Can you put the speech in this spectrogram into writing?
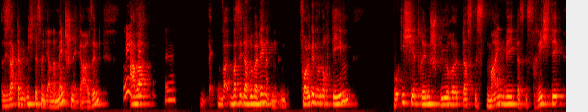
Also ich sage damit nicht, dass mir die anderen Menschen egal sind, nee, aber ja. was sie darüber denken. Folge nur noch dem, wo ich hier drin spüre, das ist mein Weg, das ist richtig.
